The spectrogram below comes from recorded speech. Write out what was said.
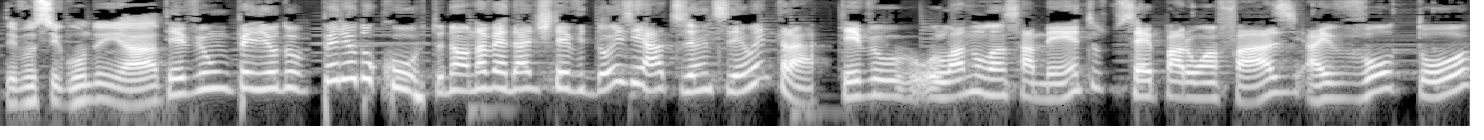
Teve um segundo hiato. Teve um período período curto. Não, na verdade teve dois hiatos antes de eu entrar. Teve o, lá no lançamento, você parou uma fase, aí voltou,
